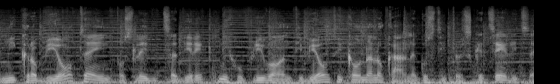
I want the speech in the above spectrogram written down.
mikrobiote in posledica direktnih vplivov antibiotikov na lokalne gostiteljske celice.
